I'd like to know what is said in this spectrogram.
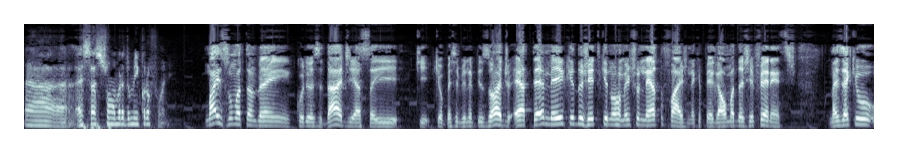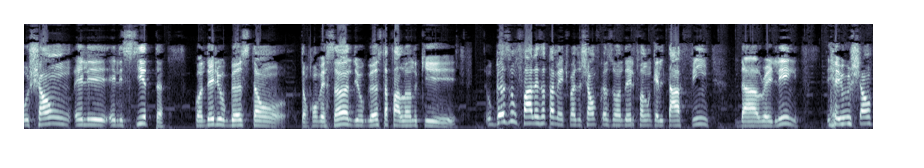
ah, essa sombra do microfone. Mais uma também curiosidade, essa aí que, que eu percebi no episódio, é até meio que do jeito que normalmente o Neto faz, né? Que é pegar uma das referências. Mas é que o, o Shawn, ele, ele cita, quando ele e o Gus estão conversando, e o Gus tá falando que. O Gus não fala exatamente, mas o Shawn fica zoando ele, falando que ele tá afim da Raylene. E aí o Shawn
